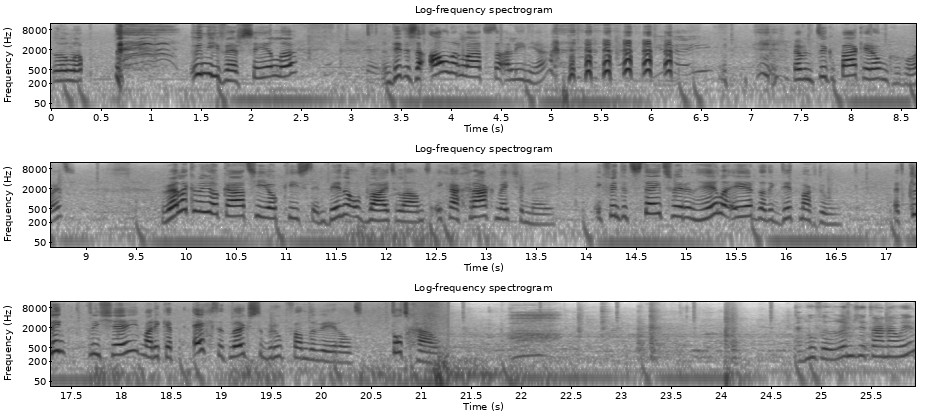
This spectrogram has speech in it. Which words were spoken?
universele. En dit is de allerlaatste alinea. We hebben natuurlijk een paar keer omgegooid. Welke locatie je ook kiest, in binnen- of buitenland, ik ga graag met je mee. Ik vind het steeds weer een hele eer dat ik dit mag doen. Het klinkt cliché, maar ik heb echt het leukste beroep van de wereld. Tot gauw. En hoeveel rum zit daar nou in?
